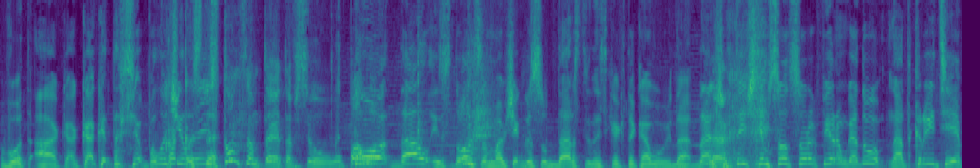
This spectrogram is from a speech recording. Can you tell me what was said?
Вот, а как это все Как получилось-то? эстонцам-то это все Кто упало. дал эстонцам вообще государственность как таковую? Да. Дальше. В 1741 году открытие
